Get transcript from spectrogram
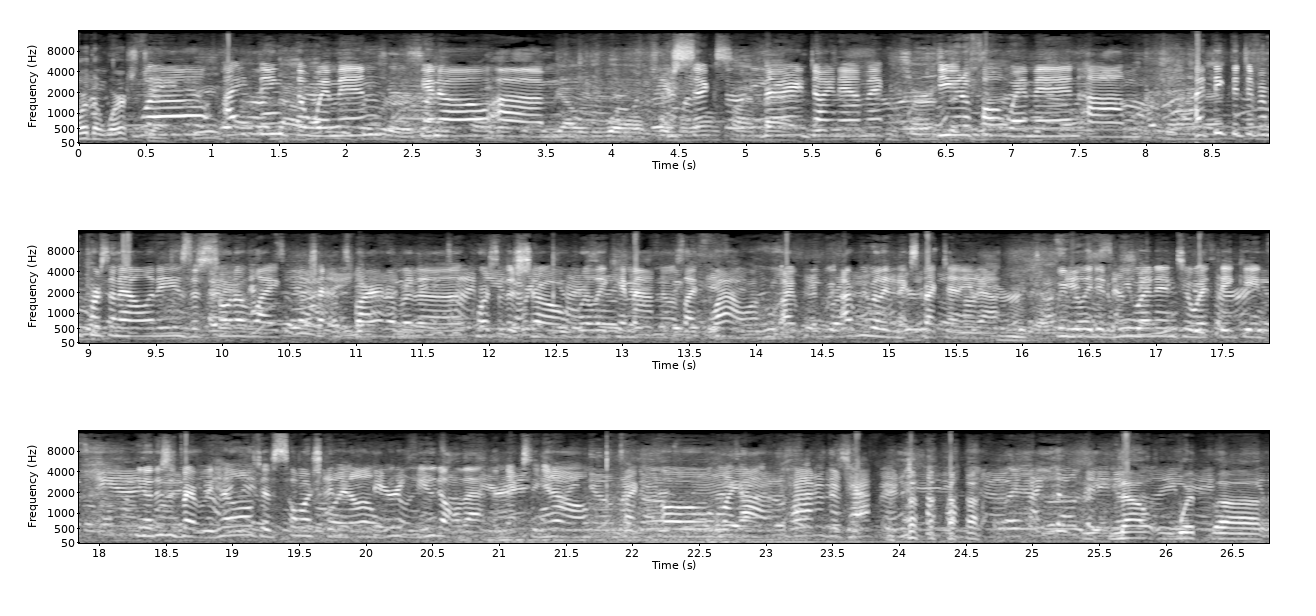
or the worst yet? Well, I think the women, you know, um, six very dynamic, beautiful women. Um, I think the different personalities that sort of like transpired over the course of the show really came out, and it was like, wow, I, we, I, we really didn't expect any of that. We really didn't. We went into it thinking, you know, this is Beverly Hills. There's so much going on. We don't need all that. And the next thing you know, it's like, oh my God, how did this happen? Now, with uh,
